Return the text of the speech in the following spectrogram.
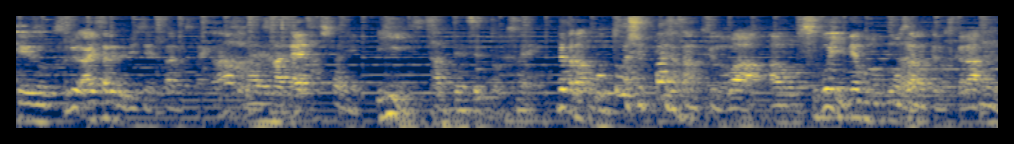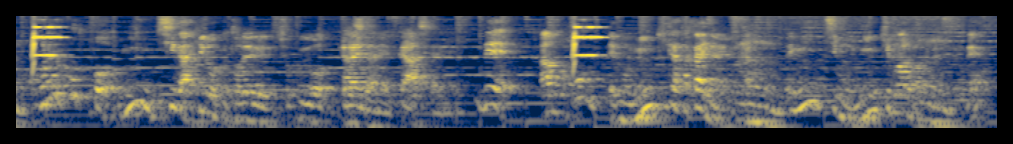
継続する愛されるビジネスになるんじゃないかなと思いますね。確かに。いい3点セットですね。だから本当は出版社さんっていうのは、あの、すごいね、僕もお世話になってますから、これほど認知が広く取れる職業ってないじゃないですか。確かに。で、あの本ってもう人気が高いじゃないですか、うん、認知も人気もあるわけですよね、うん、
